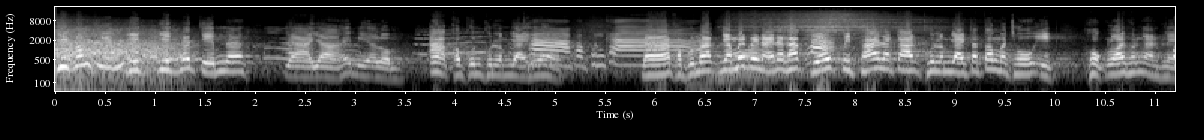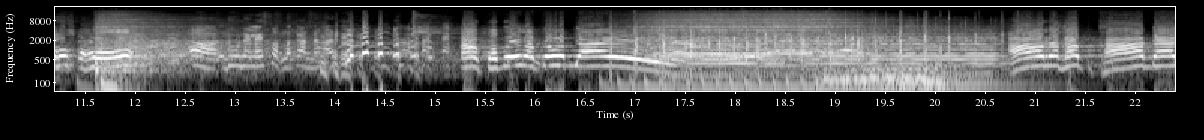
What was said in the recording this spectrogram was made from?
หยิกน้องจิ๋มหยิกหยิกนะจิ๋มนะ อย่าอย่าให้มีอารมณ์ อะขอบคุณคุณลำไยด้วยค่ะขอบคุณค่ะ นะขอบคุณมาก ยังไม่ไปไหนนะครับ เดี๋ยวปิดท้ายรายการคุณลำไยจะต้องมาโชว์อีก 600 ผลงานเพลง โอ้โหดูในไลฟ์สดละกันนะคะ อ้าวปรบมือให้กับเจ้าลำไยเอาละครับ ขาแดน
